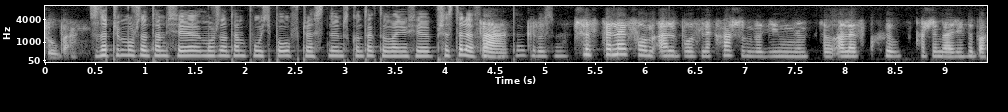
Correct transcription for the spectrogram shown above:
próbę. To znaczy można tam się, można tam pójść po ówczesnym skontaktowaniu się przez telefon, tak? tak? Rozumiem. Przez telefon albo z lekarzem rodzinnym, ale w, w, każdym razie chyba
